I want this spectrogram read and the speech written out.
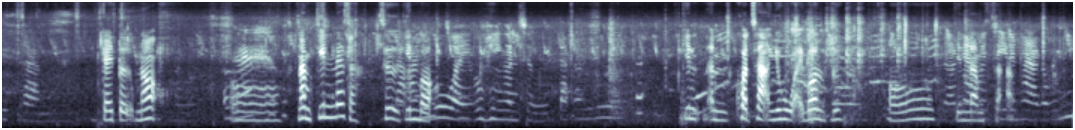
ยึดทางไก่เติบเนาะอ๋อน้ำกินได้ซะซื้อกินบ่ห่วยบ่มีเงินซื้อตักเอาอยู่กินอันขวดสางอยู่หวยบ่หรือ โอ๋อกินน้ำสางเดือนห้าก็บ่มี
